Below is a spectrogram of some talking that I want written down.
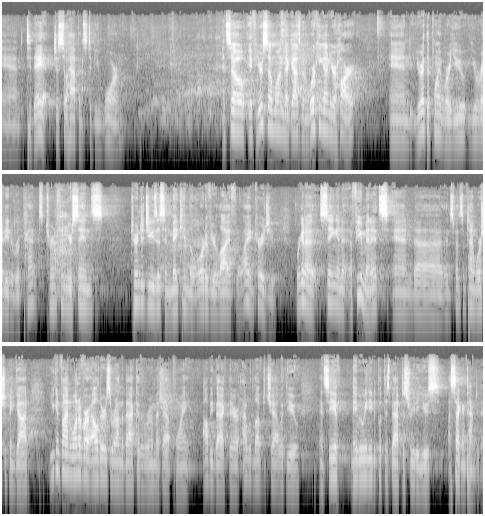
and today it just so happens to be warm. And so, if you're someone that God's been working on your heart, and you're at the point where you, you're ready to repent, turn from your sins, turn to Jesus, and make him the Lord of your life, well, I encourage you we're going to sing in a few minutes and, uh, and spend some time worshiping God. You can find one of our elders around the back of the room at that point. I'll be back there. I would love to chat with you and see if maybe we need to put this baptistry to use a second time today.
